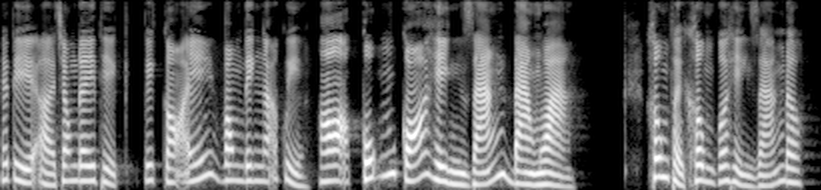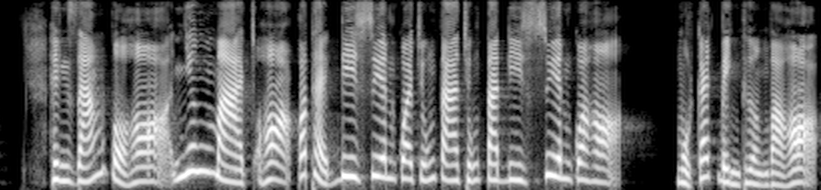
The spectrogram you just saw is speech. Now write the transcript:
thế thì ở trong đây thì cái cõi vong linh ngã quỷ họ cũng có hình dáng đàng hoàng. Không phải không có hình dáng đâu. Hình dáng của họ nhưng mà họ có thể đi xuyên qua chúng ta chúng ta đi xuyên qua họ một cách bình thường và họ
